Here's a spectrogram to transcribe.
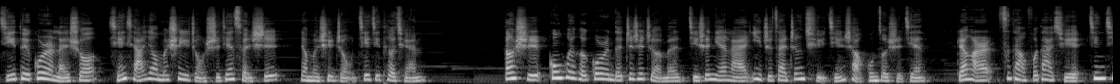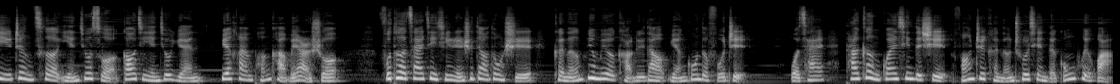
即对工人来说，闲暇要么是一种时间损失，要么是一种阶级特权。当时，工会和工人的支持者们几十年来一直在争取减少工作时间。然而，斯坦福大学经济政策研究所高级研究员约翰·彭卡维尔说，福特在进行人事调动时，可能并没有考虑到员工的福祉。我猜他更关心的是防止可能出现的工会化，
